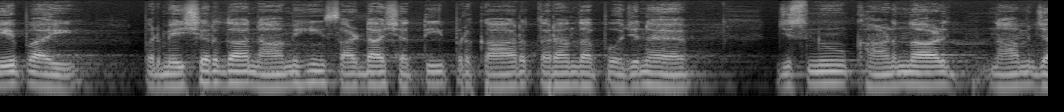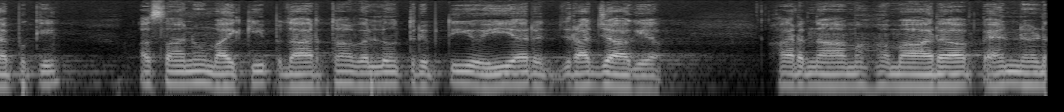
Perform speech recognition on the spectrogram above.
ਹੇ ਭਾਈ, ਪਰਮੇਸ਼ਰ ਦਾ ਨਾਮ ਹੀ ਸਾਡਾ ਛੱਤੀ ਪ੍ਰਕਾਰ ਤਰ੍ਹਾਂ ਦਾ ਭੋਜਨ ਹੈ ਜਿਸ ਨੂੰ ਖਾਣ ਨਾਲ ਨਾਮ ਜਪ ਕੇ ਅਸਾਂ ਨੂੰ ਮਾਇਕੀ ਪਦਾਰਥਾਂ ਵੱਲੋਂ ਤ੍ਰਿਪਤੀ ਹੋਈ ਆ ਰੱਜ ਆ ਗਿਆ। ਹਰ ਨਾਮ ਹਮਾਰਾ ਪਹਿਨਣ,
